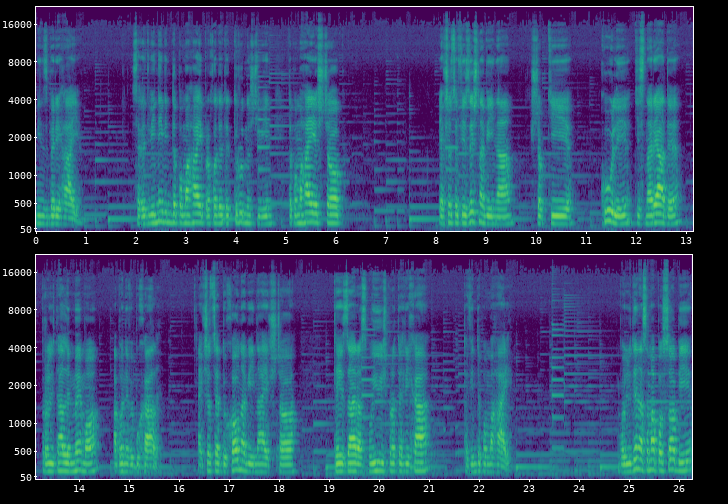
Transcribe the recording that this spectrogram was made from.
він зберігає. Серед війни він допомагає проходити труднощі, він допомагає, щоб, якщо це фізична війна, щоб ті кулі, ті снаряди пролітали мимо або не вибухали. А якщо це духовна війна, якщо ти зараз воюєш проти гріха, то він допомагає. Бо людина сама по собі,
